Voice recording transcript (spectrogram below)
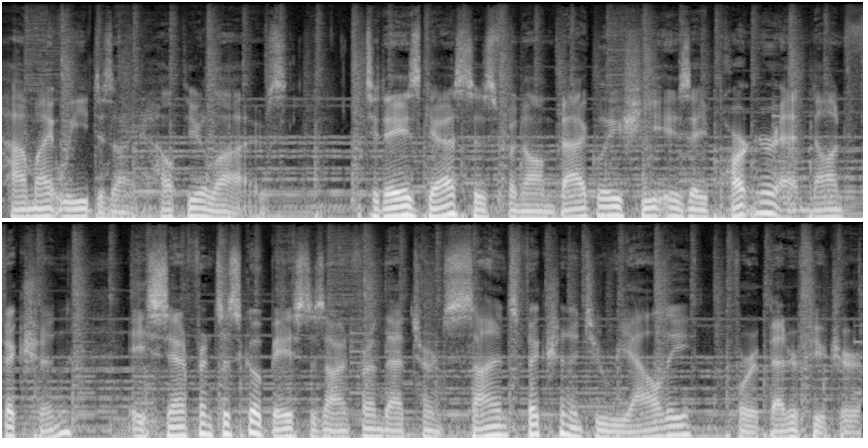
how might we design healthier lives? Today's guest is Phenom Bagley. She is a partner at Nonfiction, a San Francisco based design firm that turns science fiction into reality for a better future.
